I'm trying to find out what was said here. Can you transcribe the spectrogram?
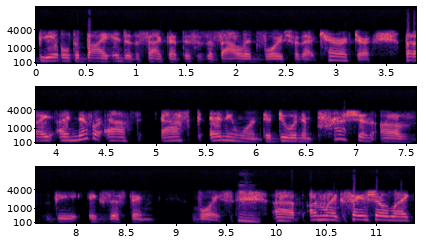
be able to buy into the fact that this is a valid voice for that character. But I, I never asked asked anyone to do an impression of the existing voice. Mm-hmm. Uh, unlike, say, a show like,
